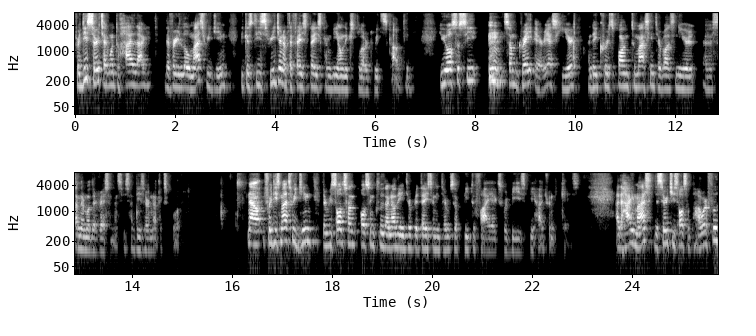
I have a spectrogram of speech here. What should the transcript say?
For this search, I want to highlight the very low mass regime because this region of the phase space can be only explored with scouting. You also see some gray areas here, and they correspond to mass intervals near uh, standard model resonances, and these are not explored. Now, for this mass regime, the results also include another interpretation in terms of B to phi x, where B is B hadron decays. At high mass, the search is also powerful,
